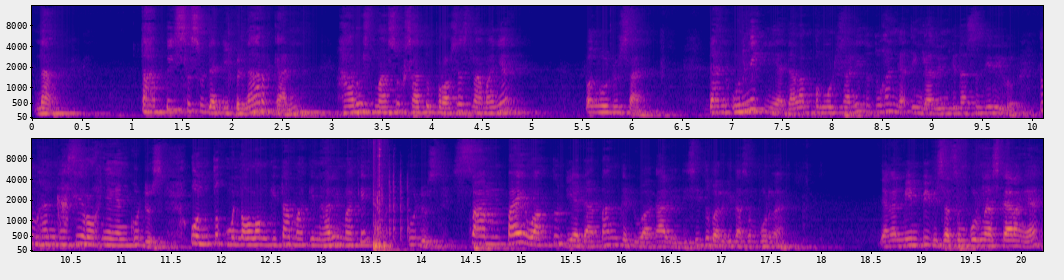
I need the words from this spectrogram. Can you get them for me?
Nah, tapi sesudah dibenarkan, harus masuk satu proses namanya pengudusan. Dan uniknya dalam pengudusan itu Tuhan gak tinggalin kita sendiri loh. Tuhan kasih rohnya yang kudus. Untuk menolong kita makin hari makin kudus. Sampai waktu dia datang kedua kali. Di situ baru kita sempurna. Jangan mimpi bisa sempurna sekarang ya.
